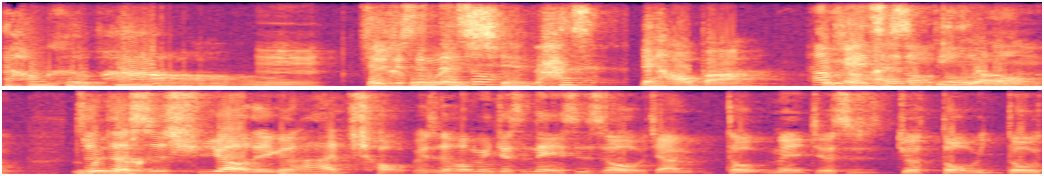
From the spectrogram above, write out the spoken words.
好可怕哦，嗯，所以就是那时候他是哎，好吧，他每一层楼都弄。真的是需要的一个，它很丑，可是后面就是那一次之后，我家都每就是就都都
